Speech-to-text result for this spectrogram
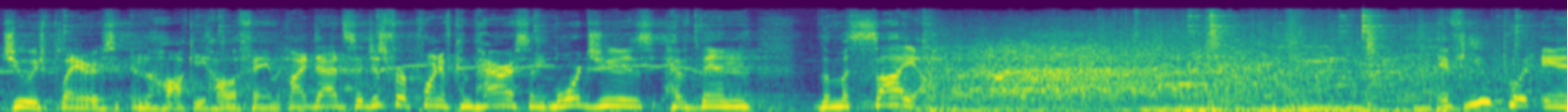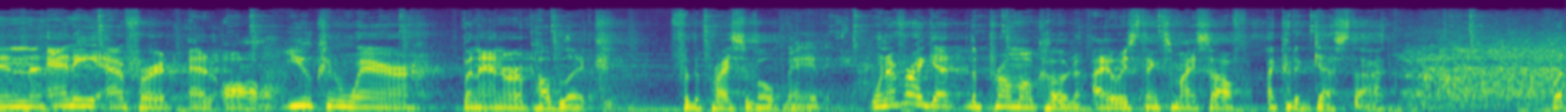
Jewish players in the Hockey Hall of Fame. My dad said, just for a point of comparison, more Jews have been the Messiah. If you put in any effort at all, you can wear Banana Republic for the price of Old Navy. Whenever I get the promo code, I always think to myself, I could have guessed that. But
